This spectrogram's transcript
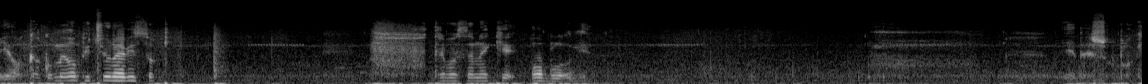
Jo, kako me opiče onaj visoki. Trebao sam neke obloge. Jebeš obloge.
